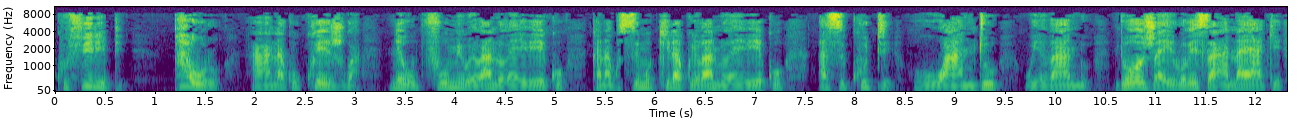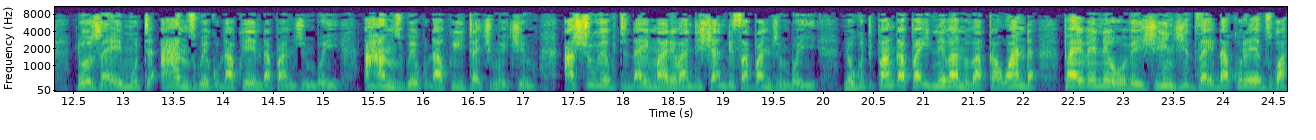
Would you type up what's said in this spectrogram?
kufiripi pauro haana kukwezvwa neupfumi hwevanhu vaiveko kana kusimukira kwevanhu vaiveko asi kuti uwandu hwevanhu ndo zvairovesa hana yake ndo zvaimuti anzwe kuda kuenda panzvimbo iyi anzwe kuda kuita chimwe chinhu. Ashuve kuti dai mwari vandishandisa panzvimbo iyi nokuti panga paine vanhu vakawanda paive nehove zhinji dzaida kuredzwa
